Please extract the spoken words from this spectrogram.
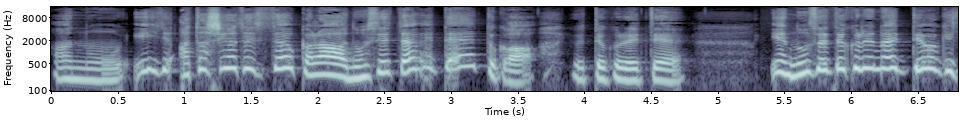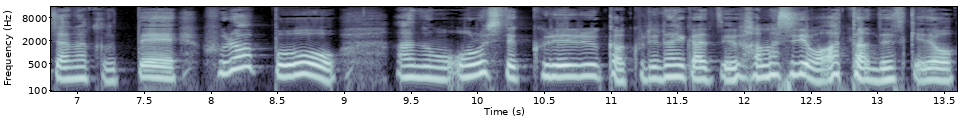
あの、いいで、私が手伝うから乗せてあげて、とか言ってくれて、いや、乗せてくれないっていうわけじゃなくて、フラップを、あの、下ろしてくれるかくれないかっていう話ではあったんですけど、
